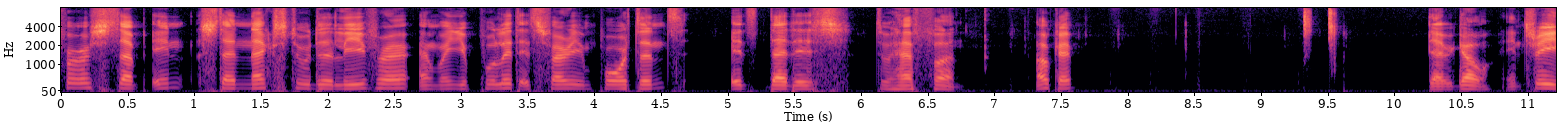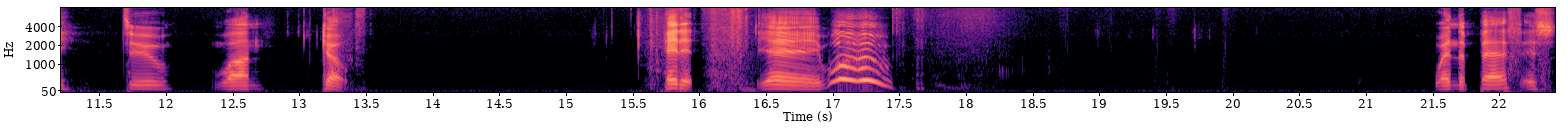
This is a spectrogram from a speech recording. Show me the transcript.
first step in, stand next to the lever and when you pull it, it's very important. It's that is to have fun. Okay. There we go. In three, two, one, go. Hit it. Yay. Woohoo! When the path is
